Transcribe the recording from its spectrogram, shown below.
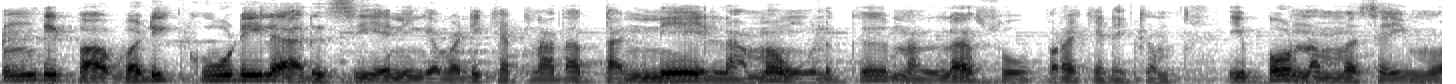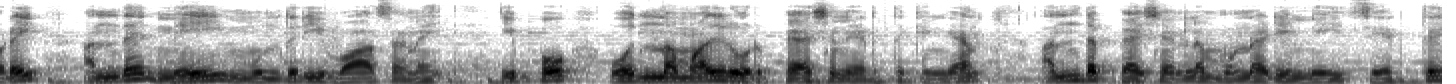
கண்டிப்பாக வடிகூடியில் அரிசியை நீங்கள் வடிகட்டினா தான் தண்ணியே இல்லாமல் உங்களுக்கு நல்லா சூப்பராக கிடைக்கும். இப்போது நம்ம செய்முறை அந்த நெய் முந்திரி வாசனை. இப்போது இந்த மாதிரி ஒரு பேஷன் எடுத்துக்கோங்க. அந்த பேஷனில் முன்னாடி நெய் சேர்த்து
